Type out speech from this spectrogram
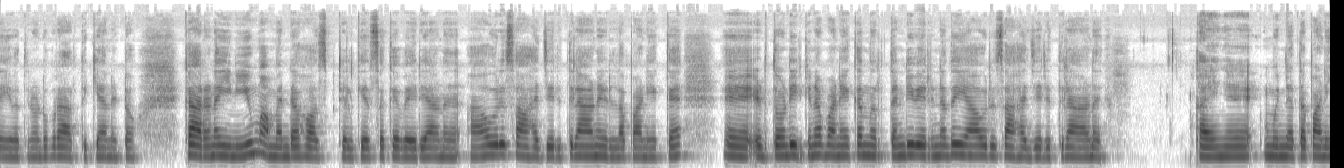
ദൈവത്തിനോട് പ്രാർത്ഥിക്കാൻ കേട്ടോ കാരണം ഇനിയും അമ്മന്റെ ഹോസ്പിറ്റൽ കേസൊക്കെ വരികയാണ്. ആ ഒരു സാഹചര്യത്തിലാണ് ഉള്ള പണിയൊക്കെ എടുത്തുകൊണ്ടിരിക്കുന്ന പണിയൊക്കെ നിർത്തേണ്ടി വരുന്നത് ഈ ആ ഒരു സാഹചര്യത്തിലാണ്. കഴിഞ്ഞ മുന്നത്തെ പണി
